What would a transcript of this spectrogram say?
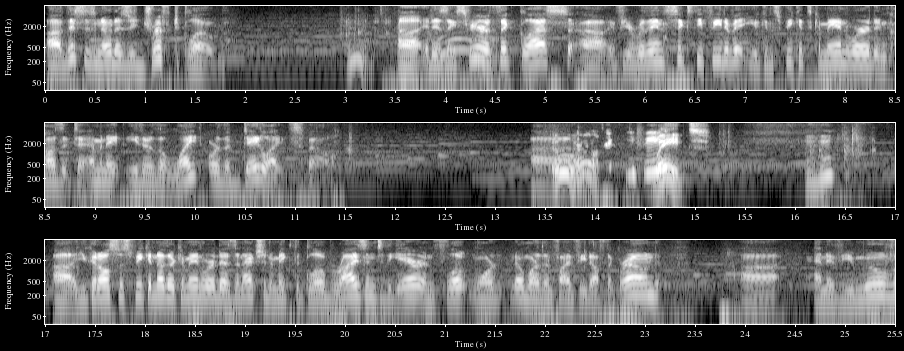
Uh, this is known as a drift globe. Uh, it is a sphere of thick glass. Uh, if you're within 60 feet of it, you can speak its command word and cause it to emanate either the light or the daylight spell. Uh, Ooh. 60 feet? Wait. hmm Uh, you can also speak another command word as an action to make the globe rise into the air and float more, no more than five feet off the ground. Uh, and if you move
